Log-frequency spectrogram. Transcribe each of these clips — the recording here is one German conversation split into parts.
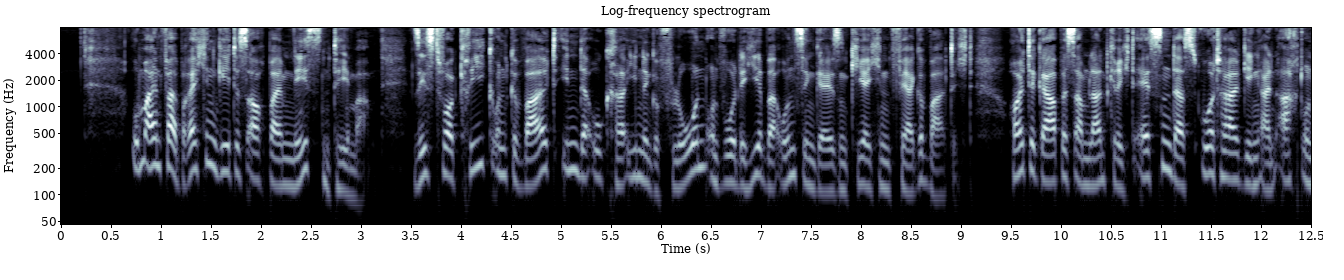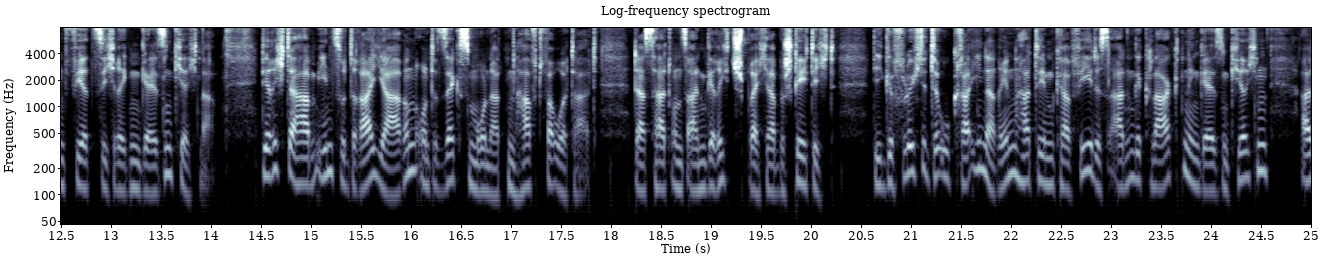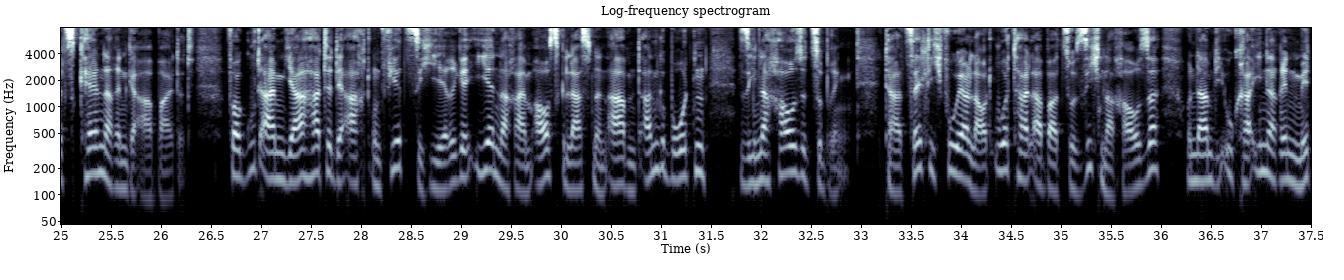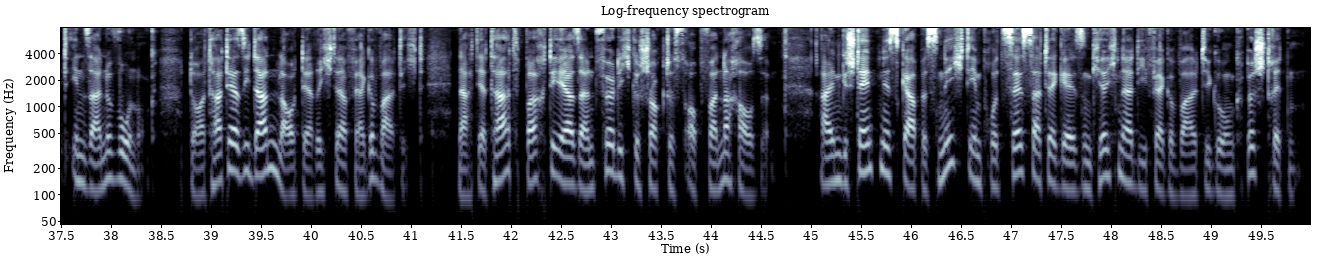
Um ein Verbrechen geht es auch beim nächsten Thema. Sie ist vor Krieg und Gewalt in der Ukraine geflohen und wurde hier bei uns in Gelsenkirchen vergewaltigt. Heute gab es am Landgericht Essen das Urteil gegen einen 48-jährigen Gelsenkirchner. Die Richter haben ihn zu drei Jahren und sechs Monaten Haft verurteilt. Das hat uns ein Gerichtssprecher bestätigt. Die geflüchtete Ukrainerin hatte im Café des Angeklagten in Gelsenkirchen als Kellnerin gearbeitet. Vor gut einem Jahr hatte der 48-Jährige ihr nach einem ausgelassenen Abend angeboten, sie nach Hause zu bringen. Tatsächlich fuhr er laut Urteil aber zu sich nach Hause und nahm die Ukrainerin mit in seine Wohnung. Dort hat er sie dann laut der Richter vergewaltigt. Nach der Tat brachte er sein völlig geschocktes Opfer nach Hause. Ein Geständnis gab es nicht. Im Prozess hat der Gelsenkirchner die Vergewaltigung bestritten.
